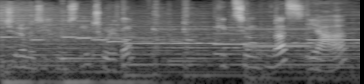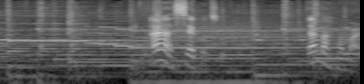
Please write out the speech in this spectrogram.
Entschuldigung, muss ich husten. Entschuldigung. Gibt es hier unten was? Ja. Ah, sehr gut. Dann machen wir mal.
